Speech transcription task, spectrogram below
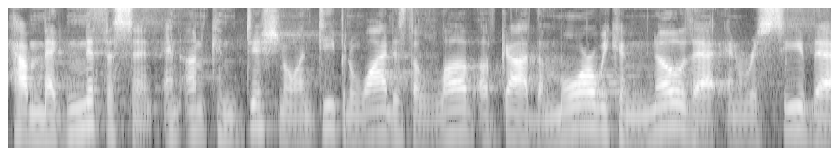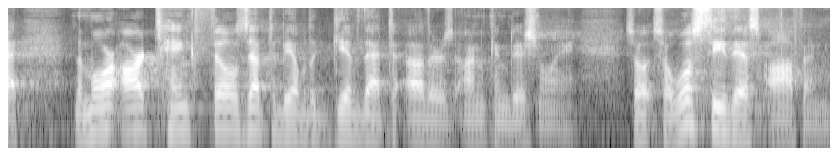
how magnificent and unconditional and deep and wide is the love of God. The more we can know that and receive that, the more our tank fills up to be able to give that to others unconditionally. So, so we'll see this often.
